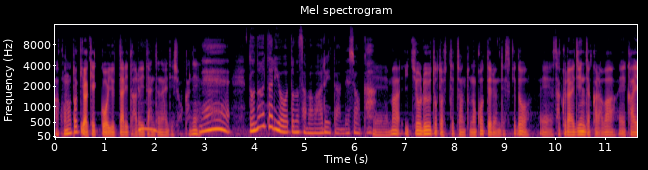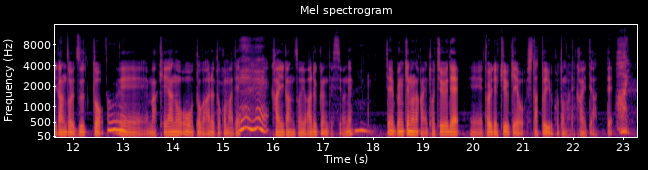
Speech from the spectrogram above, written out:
まあ、この時は結構ゆったりと歩いたんじゃないでしょうかね。うん、ねどの辺りをお殿様は歩いたんでしょうか？えー、まあ一応ルートとしてちゃんと残ってるんですけど、えー、桜井神社からは、えー、海岸沿いずっと、えー、まあ毛屋の王都があるとこまで、海岸沿いを歩くんですよね。うん、で文献の中に途中で、えー、トイレ休憩をしたということまで書いてあって、はい、まあ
